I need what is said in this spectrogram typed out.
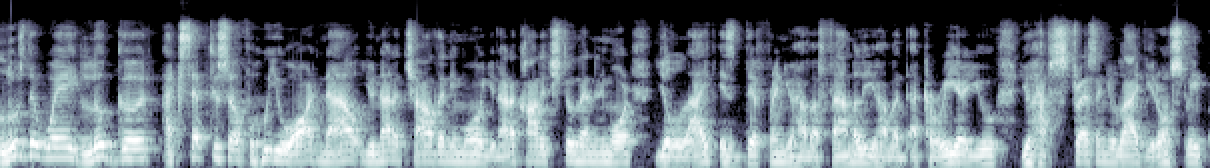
lose the weight, look good, accept yourself for who you are now. You're not a child anymore. You're not a college student anymore. Your life is different. You have a family. You have a, a career. You you have stress in your life. You don't sleep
